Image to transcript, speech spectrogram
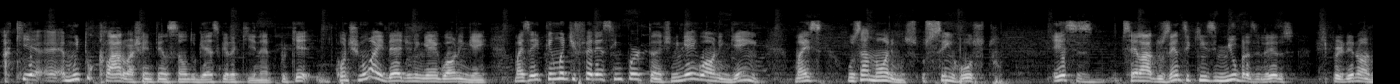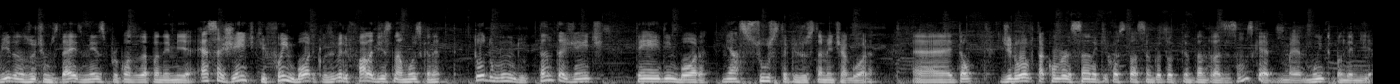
aqui é, é muito claro, acho, a intenção do Gessger aqui, né? Porque continua a ideia de ninguém é igual a ninguém. Mas aí tem uma diferença importante. Ninguém é igual a ninguém, mas os anônimos, os sem rosto, esses, sei lá, 215 mil brasileiros que perderam a vida nos últimos 10 meses por conta da pandemia. Essa gente que foi embora, inclusive ele fala disso na música, né? Todo mundo, tanta gente tenha ido embora. Me assusta que justamente agora. É, então, de novo, tá conversando aqui com a situação que eu tô tentando trazer. Essa música é, é muito pandemia.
